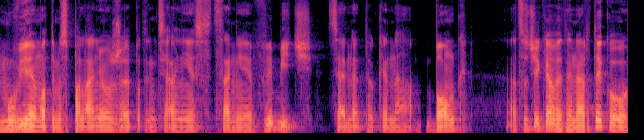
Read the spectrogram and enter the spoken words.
Mówiłem o tym spalaniu, że potencjalnie jest w stanie wybić cenę tokena Bong. A co ciekawe, ten artykuł,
